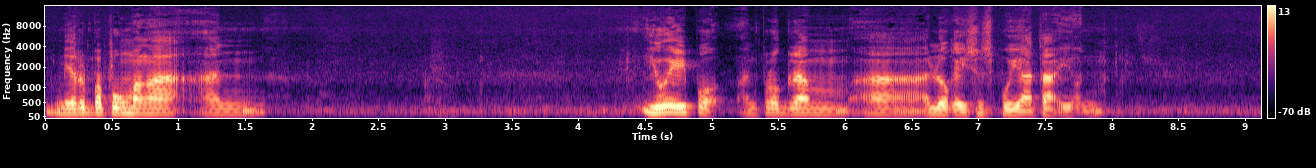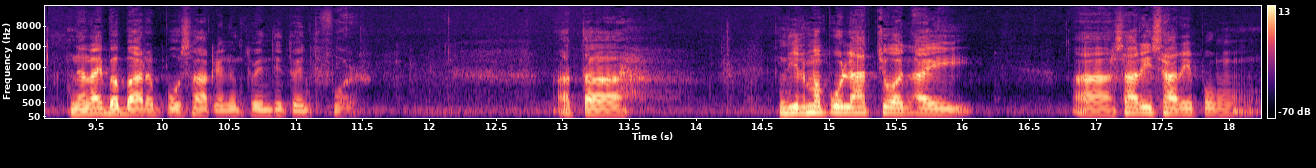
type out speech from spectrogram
meron pa pong mga an- UA po, ang program ah, allocations po yata yon na naibabaran po sa akin noong 2024. At ah, hindi naman po lahat yon ay ah, sari-sari pong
